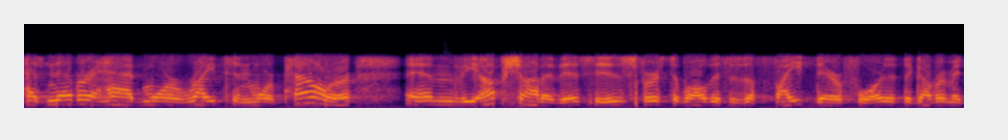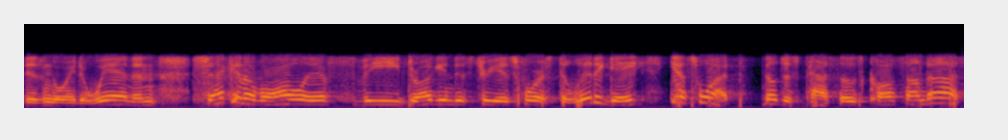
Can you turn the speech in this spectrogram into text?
has never had more rights and more power. And the upshot of this is, first of all, this is a fight, therefore, that the government isn't going to win. And second of all, if the drug industry is forced to litigate, guess what? They'll just pass those costs on to us.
